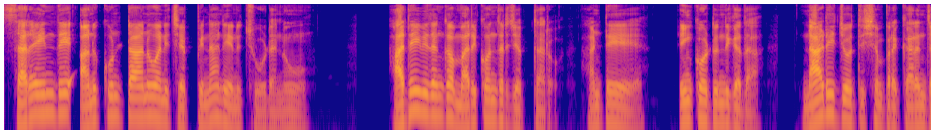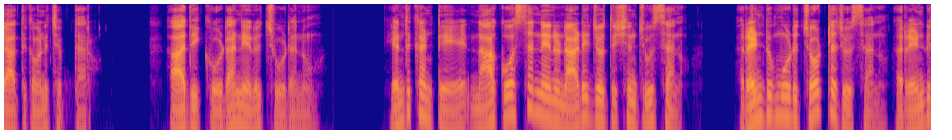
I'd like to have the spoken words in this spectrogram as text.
సరైందే అనుకుంటాను అని చెప్పినా నేను చూడను. అదేవిధంగా మరికొందరు చెప్తారు. అంటే ఇంకోటుంది గదా నాడీ జ్యోతిష్యం ప్రకారం జాతకం అని చెప్తారు. అది కూడా నేను చూడను. ఎందుకంటే నాకోసం నేను నాడీ జ్యోతిష్యం చూశాను. రెండు మూడు చోట్ల చూశాను. రెండు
